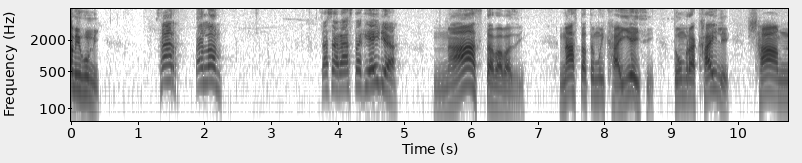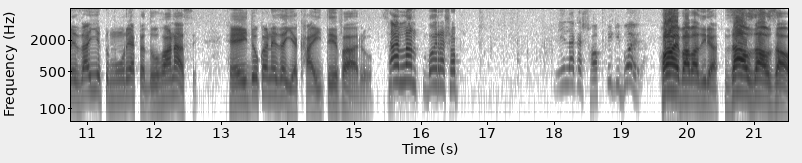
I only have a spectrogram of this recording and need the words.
আমি হুনি। স্যার তাইলাম চাচা রাস্তা কি এইটা নাস্তা বাবাজি। নাস্তা তো মুই খাইয়েছি তোমরা খাইলে সামনে যাই একটু মোড়ে একটা দোকান আছে। সেই দোকানে যাইয়া খাইতে পারো। সারলাম বয়রা সব এলাকা সবটি কি বয়রা? হয় বাবাজিরা। যাও যাও যাও।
